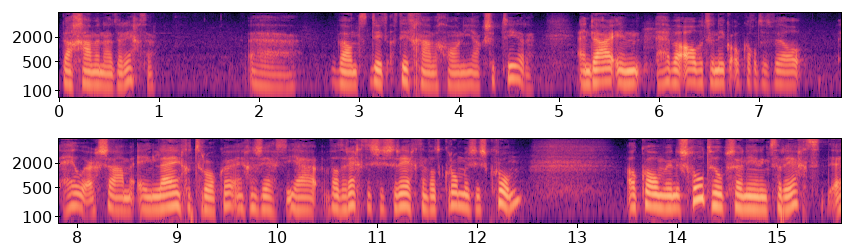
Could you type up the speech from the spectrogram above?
Dan gaan we naar de rechter. Uh, want dit, dit gaan we gewoon niet accepteren. En daarin hebben Albert en ik ook altijd wel heel erg samen één lijn getrokken en gezegd: ja, wat recht is, is recht en wat krom is, is krom. Al komen we in de schuldhulpsanering terecht, uh,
